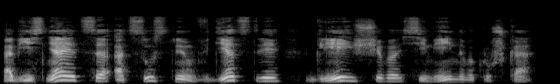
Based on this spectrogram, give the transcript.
объясняются отсутствием в детстве греющего семейного кружка.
